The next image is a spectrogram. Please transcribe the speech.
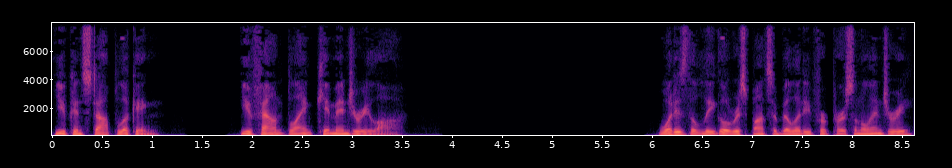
You can stop looking. You found blank Kim injury law. What is the legal responsibility for personal injury?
